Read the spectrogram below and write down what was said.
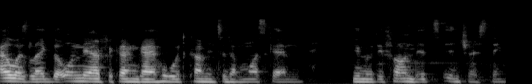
I was like the only African guy who would come into the mosque and you know they found it interesting.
